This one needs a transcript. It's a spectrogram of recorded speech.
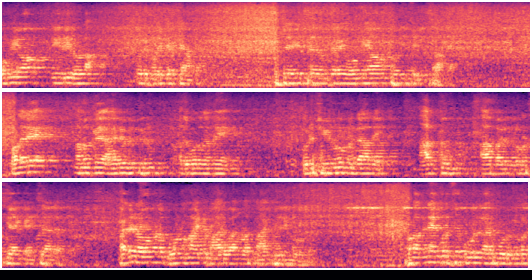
ഹോമിയോ രീതിയിലുള്ള ഒരു മെഡിക്കൽ ക്യാമ്പ്. പ്രത്യേകിച്ച് നമുക്കറിയാം ഹോമിയോ തൊഴിൽ ചികിത്സ വളരെ നമുക്ക് ആരോഗ്യത്തിനും അതുപോലെ തന്നെ ഒരു ക്ഷീണവുമില്ലാതെ ആർക്കും ആ മരുന്ന് തുടർച്ചയായി കഴിച്ചാൽ പല രോഗങ്ങളും പൂർണമായിട്ട് മാറുവാനുള്ള സാഹചര്യങ്ങളുണ്ട്. അപ്പോൾ അതിനെക്കുറിച്ച് കൂടുതൽ അറിവ് കൊടുക്കുമ്പോൾ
